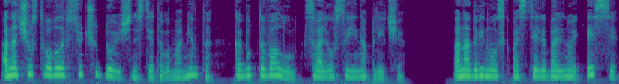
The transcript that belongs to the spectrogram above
она чувствовала всю чудовищность этого момента, как будто валун свалился ей на плечи. Она двинулась к постели больной Эсси,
